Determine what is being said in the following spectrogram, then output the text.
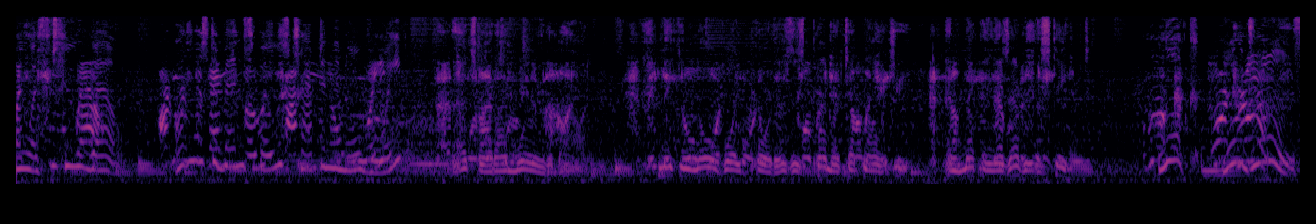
don't get it. That thing knew us too well. Aren't most events foes trapped in the null void? That's what I'm worried about. Making null void portals is plumber technology, and nothing has ever escaped. Look, more drones.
